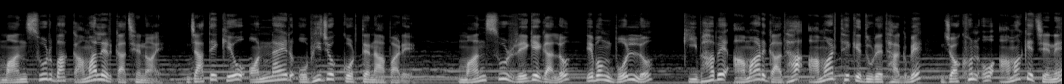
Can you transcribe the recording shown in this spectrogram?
মানসুর বা কামালের কাছে নয়, যাতে কেউ অন্যায়ের অভিযোগ করতে না পারে। মানসুর রেগে গেল এবং বলল কীভাবে আমার গাধা আমার থেকে দূরে থাকবে? যখন ও আমাকে চেনে,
